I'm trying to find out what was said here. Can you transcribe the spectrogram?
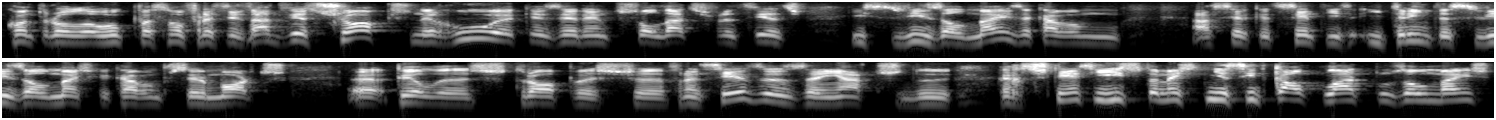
contra a ocupação francesa. Há de vezes choques na rua, quer dizer, entre soldados franceses e civis alemães, acabam há cerca de 130 civis alemães que acabam por ser mortos uh, pelas tropas uh, francesas em atos de resistência, e isso também tinha sido calculado pelos alemães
